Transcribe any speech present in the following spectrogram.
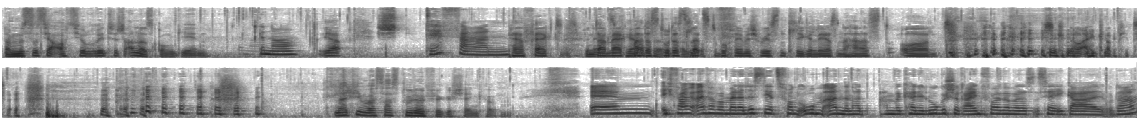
Dann müsste es ja auch theoretisch andersrum gehen. Genau. Ja. Stefan. Perfekt. Da merkt man, dass du das also letzte Buch nämlich recently gelesen hast und ich genau ein Kapitel. Nadine, was hast du denn für Geschenke? Ähm, ich fange einfach bei meiner Liste jetzt von oben an. Dann hat, haben wir keine logische Reihenfolge, aber das ist ja egal, oder?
